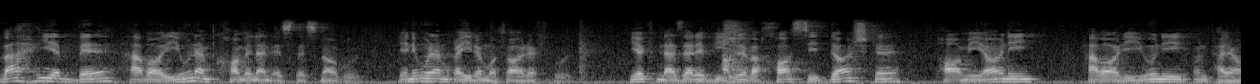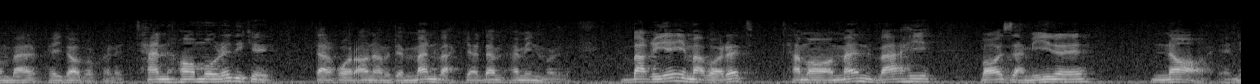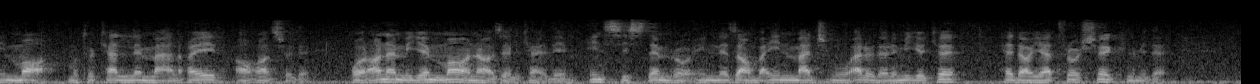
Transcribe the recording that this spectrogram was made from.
وحی به حواریون هم کاملا استثناء بود. یعنی اونم غیر متعارف بود. یک نظر ویژه و خاصی داشت که حامیانی حواریونی اون پیامبر پیدا بکنه. تنها موردی که در قرآن آمده من وحی کردم همین مورد. بقیه موارد تماما وحی با زمیر نا یعنی ما متکلم غیر آغاز شده. قرآن هم میگه ما نازل کردیم. این سیستم رو این نظام و این مجموعه رو داره میگه که هدایت رو شکل میده.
